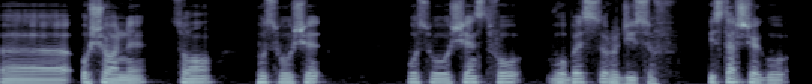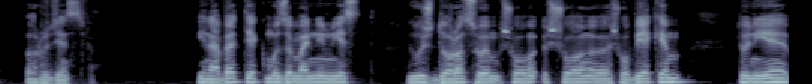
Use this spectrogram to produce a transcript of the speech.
e, uczone są posłuszeństwu wobec rodziców i starszego rodzeństwa. I nawet jak muzułmanin jest już dorosłym czło- czło- człowiekiem, to nie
